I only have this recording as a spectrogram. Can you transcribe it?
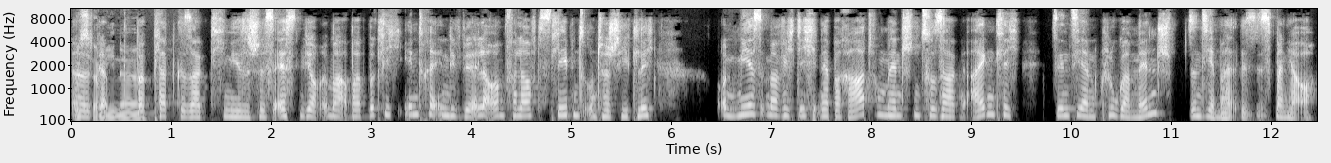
Histamine. Äh, platt gesagt, chinesisches Essen, wie auch immer, aber wirklich intraindividuell auch im Verlauf des Lebens unterschiedlich. Und mir ist immer wichtig, in der Beratung Menschen zu sagen, eigentlich sind sie ein kluger Mensch, sind sie ja mal, ist man ja auch.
